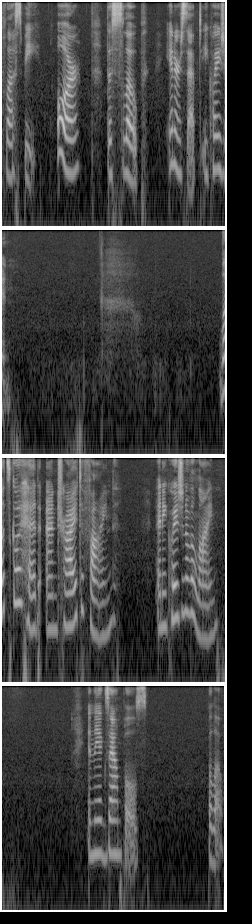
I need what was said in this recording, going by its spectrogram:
plus b, or the slope-intercept equation. Let's go ahead and try to find an equation of a line in the examples below.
